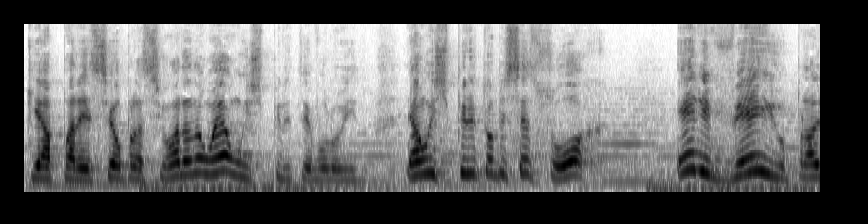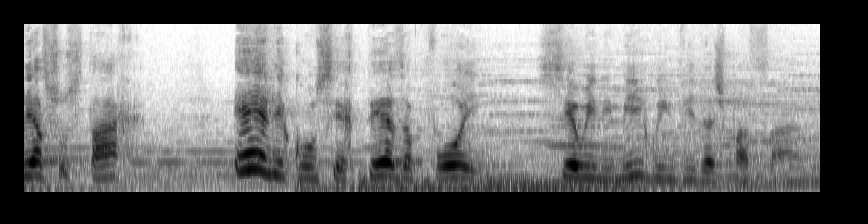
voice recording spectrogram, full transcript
que apareceu para a senhora não é um espírito evoluído, é um espírito obsessor. Ele veio para lhe assustar. Ele com certeza foi seu inimigo em vidas passadas.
